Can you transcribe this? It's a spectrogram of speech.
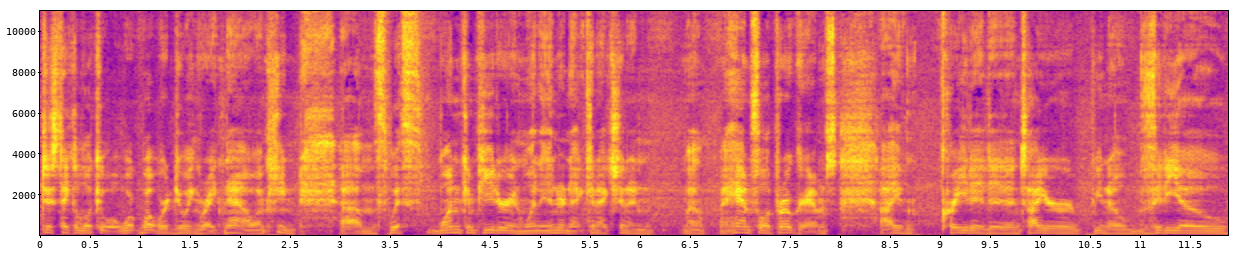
just take a look at what, what we're doing right now. I mean, um, with one computer and one internet connection, and well, a handful of programs, I've created an entire you know video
